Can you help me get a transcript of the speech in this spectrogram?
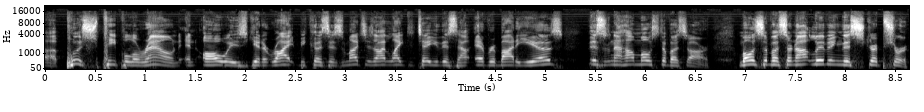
uh, push people around and always get it right because as much as I'd like to tell you this how everybody is, this is not how most of us are. Most of us are not living this scripture.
